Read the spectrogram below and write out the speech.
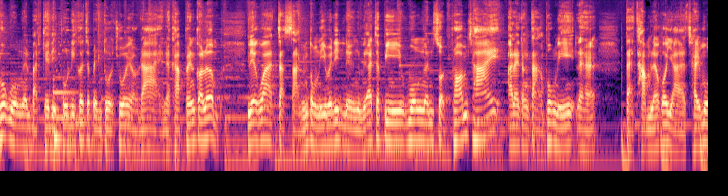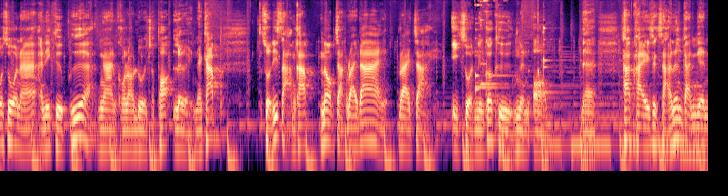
พวกวงเงินบัตรเครดิตพวกนี้ก็จะเป็นตัวช่วยเราได้นะครับเพราะฉะนั้นก็เริ่มเรียกว่าจัดสรรตรงนี้ไว้นิดนึง หรืออาจจะมีวงเงินสดพร้อมใช้อะไรต่างๆ พวกนี้นะฮะแต่ทำแล้วก็อย่าใช้มั่วซั่วนะ อันนี้คือเพื่องานของเราโดยเฉพาะเลยนะครับส่วนที่ 3 ครับ นอกจากรายได้รายจ่าย อีกส่วนหนึ่งก็คือเงินออม นะถ้าใครศึกษาเรื่องการเงิน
